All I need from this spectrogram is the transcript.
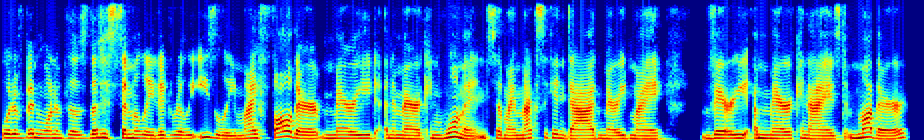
would have been one of those that assimilated really easily. My father married an American woman. So my Mexican dad married my very Americanized mother,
